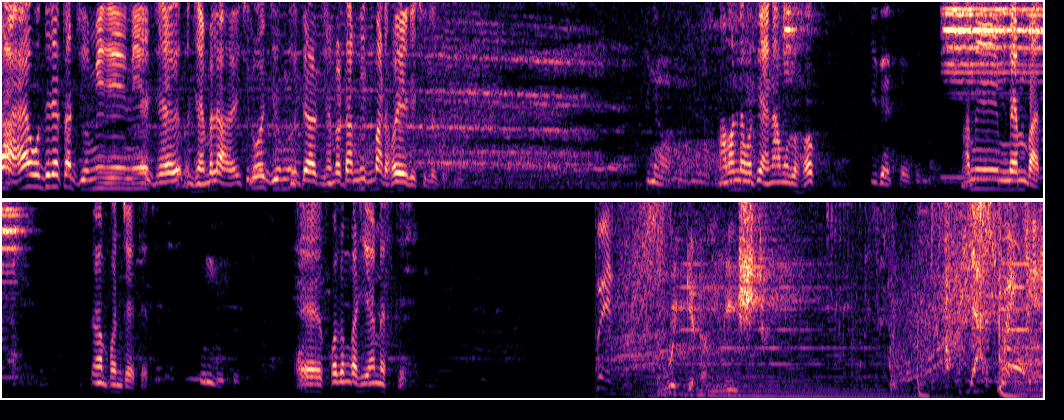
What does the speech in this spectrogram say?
হ্যাঁ ওদের একটা জমি নিয়ে ঝে- ঝামেলা হয়েছিল ওই জমিটা ঝামেলাটা মিটমাট হয়ে গেছিল। তো? আমার নাম হচ্ছে এনামুল হক কি আমি মেম্বার গ্রাম পঞ্চায়েতের Kadamgachhi MSK Wicked Unleashed. That's wicked.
